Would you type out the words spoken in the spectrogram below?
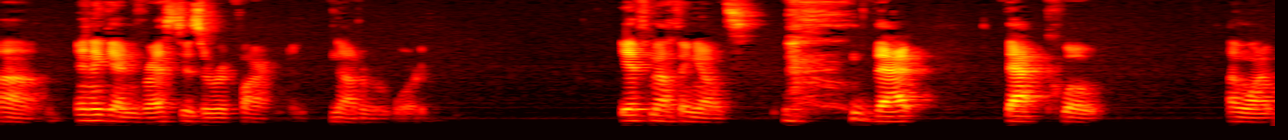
Um, and again, rest is a requirement, not a reward. If nothing else, that that quote I want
